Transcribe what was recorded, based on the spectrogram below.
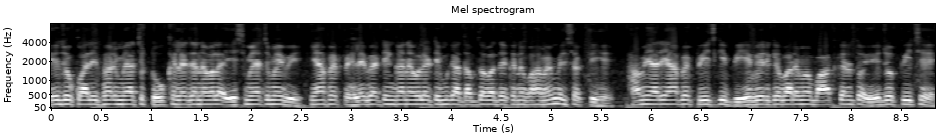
ये जो क्वालिफायर मैच टू खेला जाने वाला इस मैच में भी यहाँ पे पहले बैटिंग करने वाली टीम का दबदबा देखने को हमें मिल सकती है। हम यार यहाँ पे पिच की बिहेवियर के बारे में बात करें तो ये जो पिच है,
